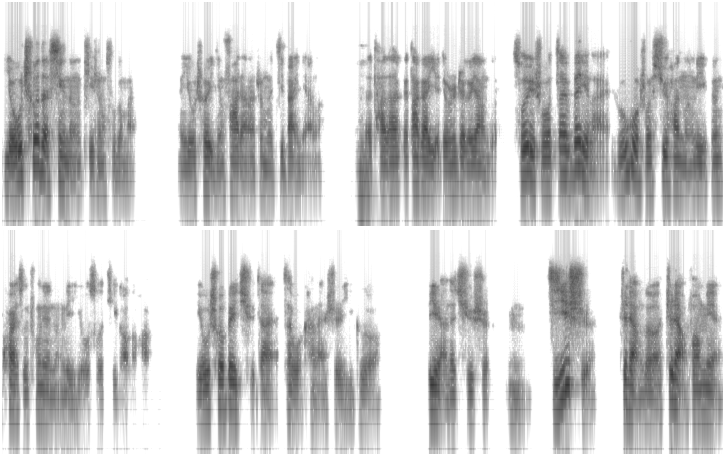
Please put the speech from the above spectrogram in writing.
油车的性能提升速度慢，油车已经发展了这么几百年了，它大大概也就是这个样子。所以说，在未来，如果说续航能力跟快速充电能力有所提高的话，油车被取代，在我看来是一个必然的趋势。嗯，即使这两个这两方面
